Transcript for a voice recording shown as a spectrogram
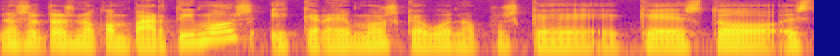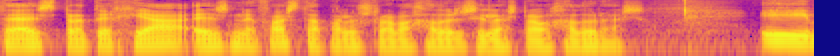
nosotros no compartimos y creemos que bueno pues que, esto esta estrategia es nefasta para los trabajadores y las trabajadoras. Y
